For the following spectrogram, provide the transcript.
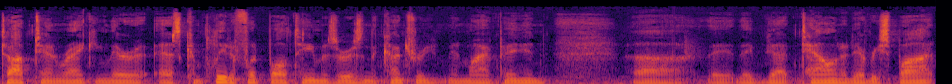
top 10 ranking. They're as complete a football team as there is in the country, in my opinion. Uh, they, they've got talent at every spot.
